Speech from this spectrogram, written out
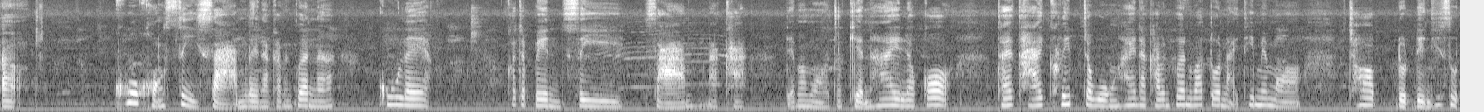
อคู่ของ 4 3 เลยนะคะเพื่อนๆนะ คู่แรกก็จะเป็น 4 3 นะคะ เดี๋ยวแม่หมอจะเขียนให้แล้วก็ท้ายๆคลิปจะวงให้นะคะเพื่อนๆว่าตัวไหนที่แม่หมอชอบโดดเด่นที่สุด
